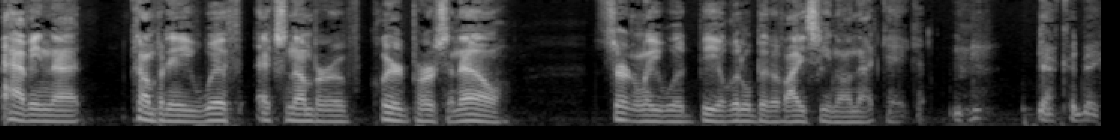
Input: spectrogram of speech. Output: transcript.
having that company with X number of cleared personnel certainly would be a little bit of icing on that cake. Yeah, could be.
